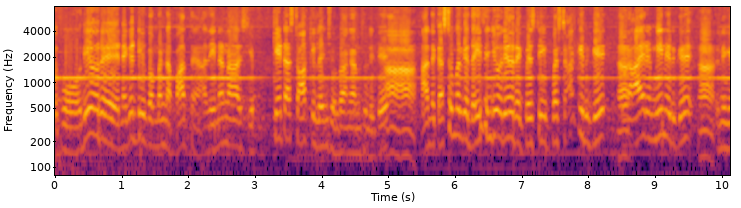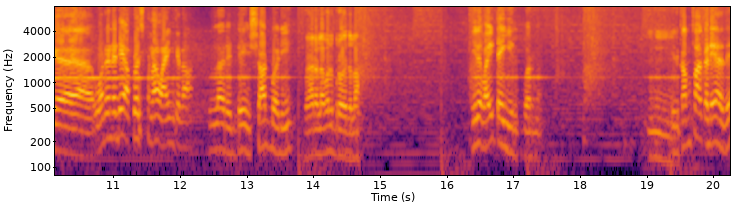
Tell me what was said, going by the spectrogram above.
இப்போ ஒரே ஒரு நெகட்டிவ் கமெண்ட் நான் பார்த்தேன். அது என்னன்னா கேட்டா ஸ்டாக் இல்லைன்னு சொல்றாங்கன்னு சொல்லிட்டு. அந்த கஸ்டமருக்கு தயவு செஞ்சு ஒரே ஒரு ரெக்வெஸ்ட் இப்ப ஸ்டாக் இருக்கு. ஒரு ஆயிரம் மீன் இருக்கு. நீங்க உடனடியே அப்ரோச் பண்ணா வாங்கிக்கலாம். ஃபுல்லா ரெட்டு ஷார்ட் பாடி வேற லெவல் ப்ரோ இதெல்லாம். இது ஒயிட் ஐ இருக்கு பாருங்க. இது கம்பா கிடையாது.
